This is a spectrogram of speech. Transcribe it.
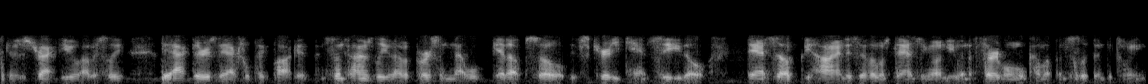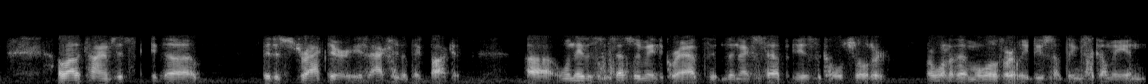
is going to distract you, obviously. The actor is the actual pickpocket. And sometimes you have a person that will get up so the security can't see. They'll dance up behind as if everyone's dancing on you, and the third one will come up and slip in between. A lot of times it's it, uh, the distractor is actually the pickpocket. Uh, when they've successfully made the grab, the, the next step is the cold shoulder, or one of them will overtly do something scummy and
